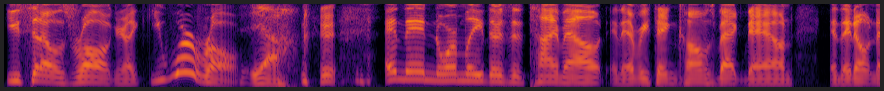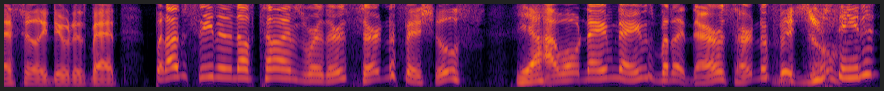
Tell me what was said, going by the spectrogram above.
You said I was wrong. You're like, you were wrong. Yeah. and then normally there's a timeout and everything calms back down and they don't necessarily do it as bad. But I've seen it enough times where there's certain officials. Yeah. I won't name names, but there are certain officials. You've seen it?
